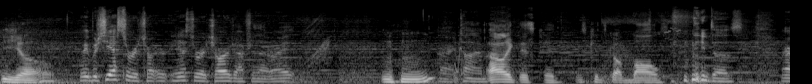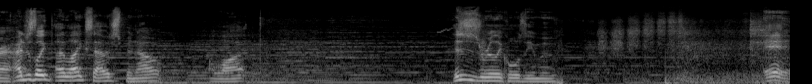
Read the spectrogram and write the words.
Yo. Wait, but she has to recharge. He has to recharge after that, right? Mm-hmm. All right, time. I like this kid. This kid's got balls. he does. All right, I just like I like Savage Spin Out a lot. This is a really cool Z move. Hey.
